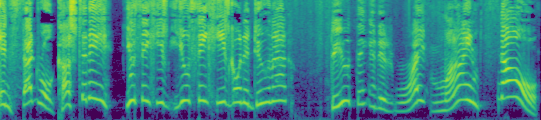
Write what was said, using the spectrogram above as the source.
In federal custody? You think he's, you think he's going to do that? Do you think in his right mind? No.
